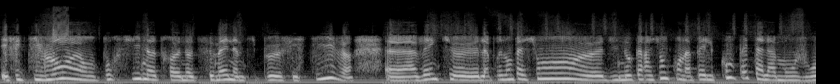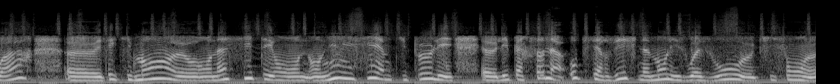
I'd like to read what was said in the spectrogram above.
Effectivement, euh, on poursuit notre semaine un petit peu festive euh, avec la présentation d'une opération qu'on appelle compète à la mangeoire. Euh, effectivement, euh, on incite et on, initie un petit peu les euh, les personnes à observer finalement les oiseaux qui sont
